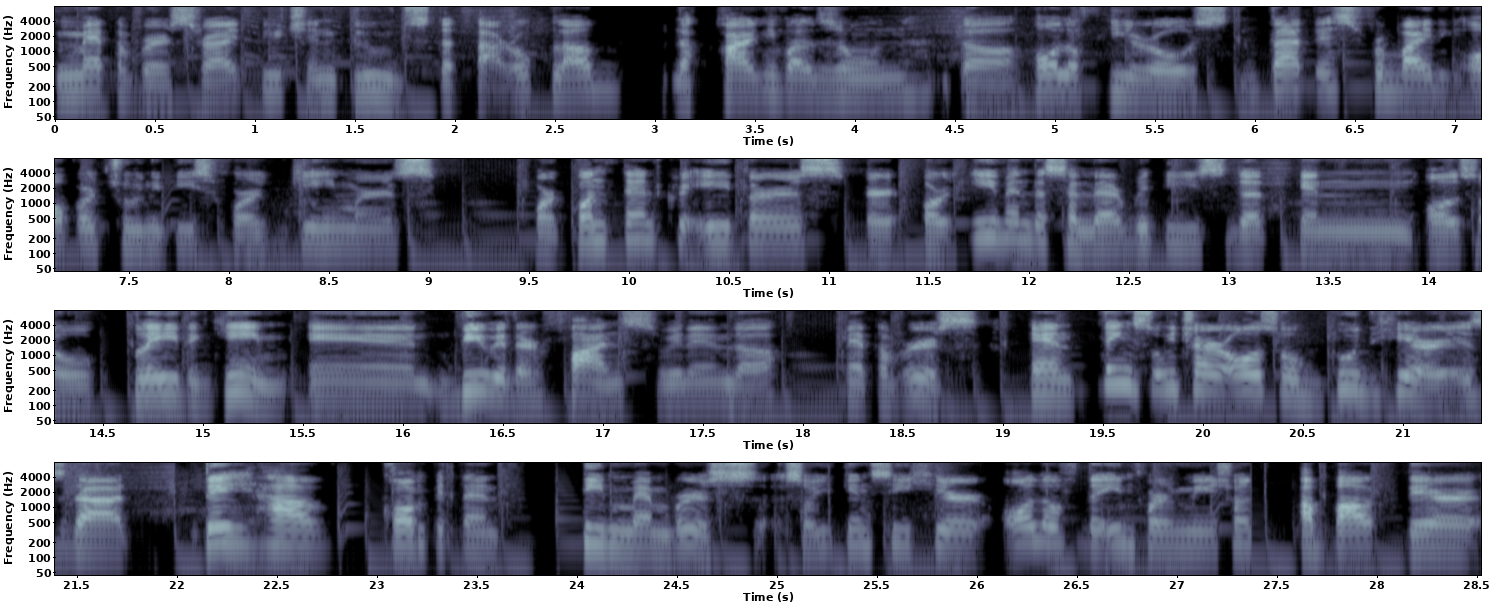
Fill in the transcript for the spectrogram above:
metaverse, right? Which includes the Taro Club, the Carnival Zone, the Hall of Heroes that is providing opportunities for gamers, for content creators, or, or even the celebrities that can also play the game and be with their fans within the metaverse. And things which are also good here is that they have competent team members. So you can see here all of the information about their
